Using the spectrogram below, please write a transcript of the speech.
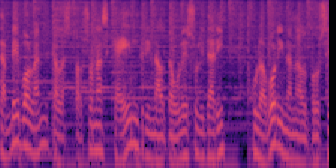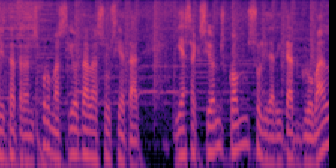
també volen que les persones que entrin al tauler solidari col·laborin en el procés de transformació de la societat. Hi ha seccions com Solidaritat Global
